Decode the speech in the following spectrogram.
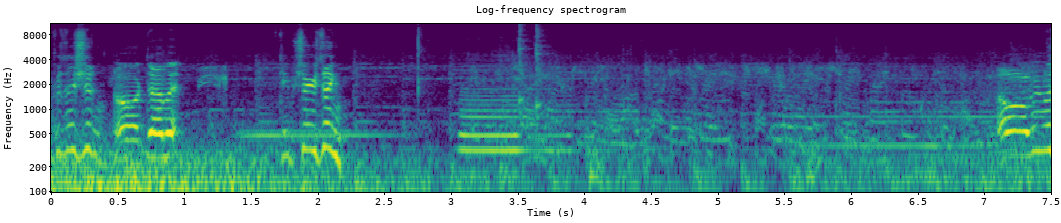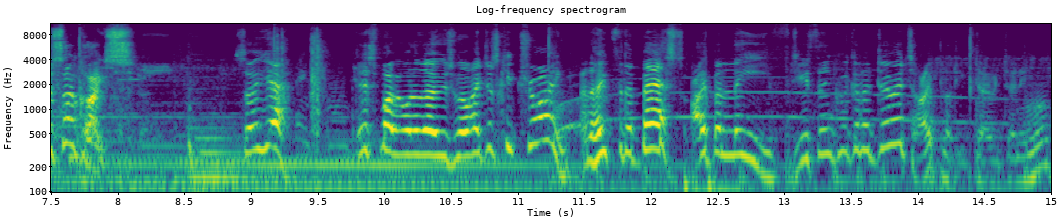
Position. Oh, damn it. Keep shooting. Oh, we were so close. So, yeah, this might be one of those where I just keep trying and hope for the best. I believe. Do you think we're going to do it? I bloody don't anymore.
